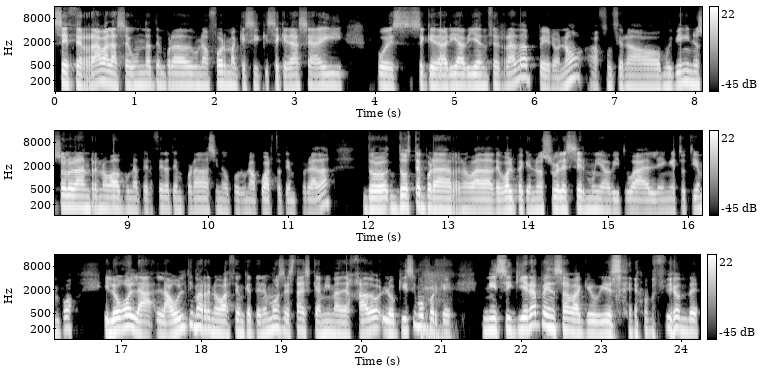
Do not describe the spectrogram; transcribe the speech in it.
se cerraba la segunda temporada de una forma que si se quedase ahí pues se quedaría bien cerrada, pero no, ha funcionado muy bien y no solo la han renovado por una tercera temporada, sino por una cuarta temporada. dos temporadas renovadas de golpe, que no suele ser muy habitual en estos tiempos. Y luego la, última renovación que tenemos, esta es que a mí me ha dejado loquísimo porque ni siquiera pensaba que hubiese opción de,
